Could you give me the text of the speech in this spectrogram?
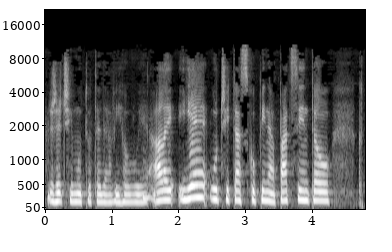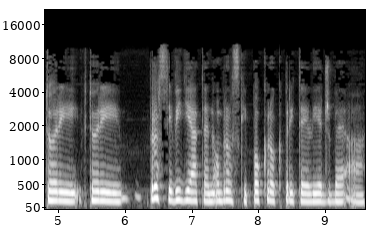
že či mu to teda vyhovuje. Ale je určitá skupina pacientov, ktorí, ktorí proste vidia ten obrovský pokrok pri tej liečbe a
